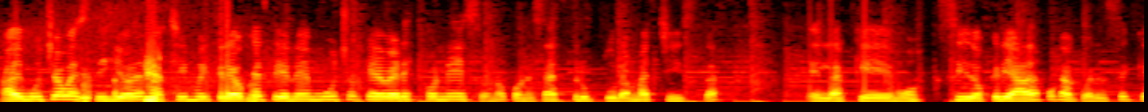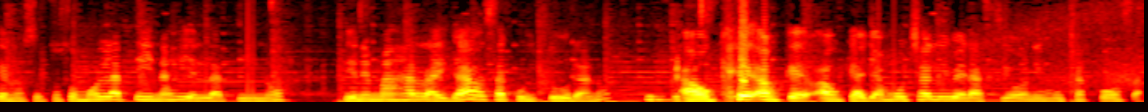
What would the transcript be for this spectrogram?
hay mucho vestigio de machismo y creo que tiene mucho que ver es con eso, ¿no? Con esa estructura machista en la que hemos sido criadas, porque acuérdense que nosotros somos latinas y el latino tiene más arraigado esa cultura, ¿no? Aunque, aunque, aunque haya mucha liberación y muchas cosas,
